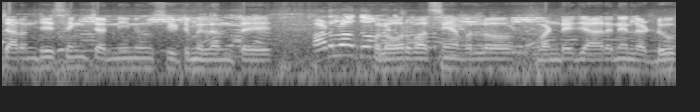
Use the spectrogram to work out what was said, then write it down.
ਚਰਨਜੀਤ ਸਿੰਘ ਚੰਨੀ ਨੂੰ ਸੀਟ ਮਿਲਣ ਤੇ ਫਲੋਰ ਵਾਸੀਆਂ ਵੱਲੋਂ ਵੰਡੇ ਜਾ ਰਹੇ ਨੇ ਲੱਡੂ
